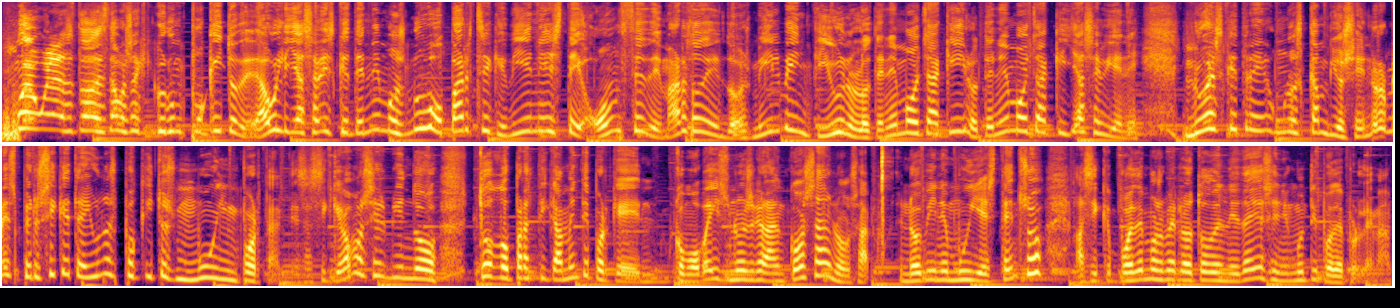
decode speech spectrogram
Muy buenas a todos, estamos aquí con un poquito de Daul y ya sabéis que tenemos nuevo parche que viene este 11 de marzo de 2021, lo tenemos ya aquí, lo tenemos ya aquí, ya se viene. No es que traiga unos cambios enormes, pero sí que trae unos poquitos muy importantes, así que vamos a ir viendo todo prácticamente porque como veis no es gran cosa, no, o sea, no viene muy extenso, así que podemos verlo todo en detalle sin ningún tipo de problema.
